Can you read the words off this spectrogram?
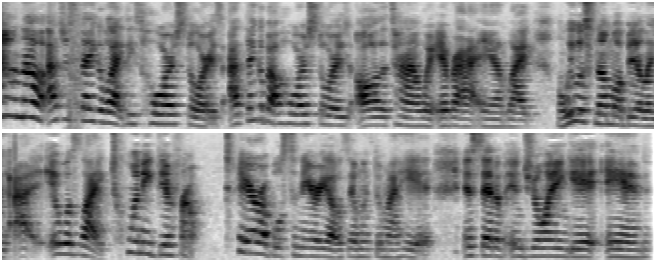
I don't know. I just think of like these horror stories. I think about horror stories all the time wherever I am. Like when we were snowmobiling, I it was like 20 different terrible scenarios that went through my head instead of enjoying it and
